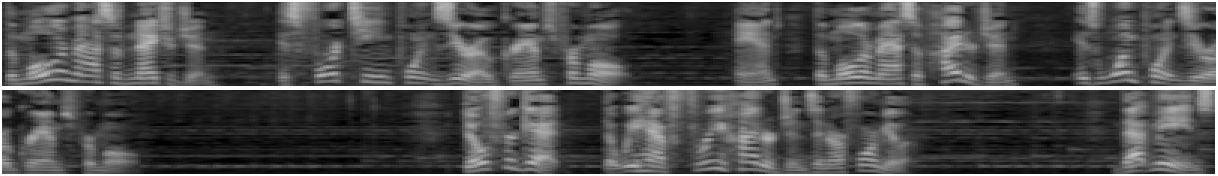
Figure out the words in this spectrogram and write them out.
The molar mass of nitrogen is 14.0 grams per mole, and the molar mass of hydrogen is 1.0 grams per mole. Don't forget that we have three hydrogens in our formula. That means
